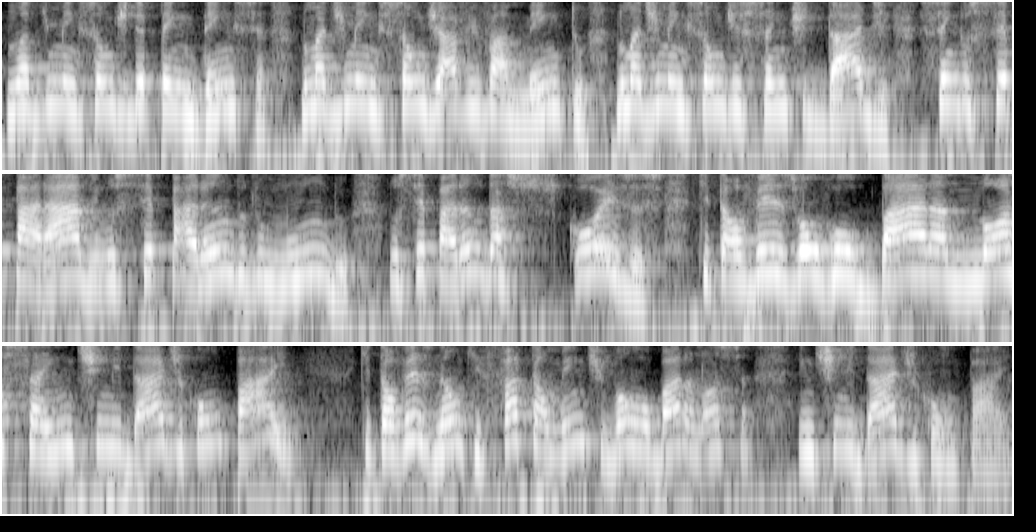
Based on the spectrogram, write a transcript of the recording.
numa dimensão de dependência, numa dimensão de avivamento, numa dimensão de santidade, sendo separado e nos separando do mundo, nos separando das coisas que talvez vão roubar a nossa intimidade com o Pai que talvez não, que fatalmente vão roubar a nossa intimidade com o Pai.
